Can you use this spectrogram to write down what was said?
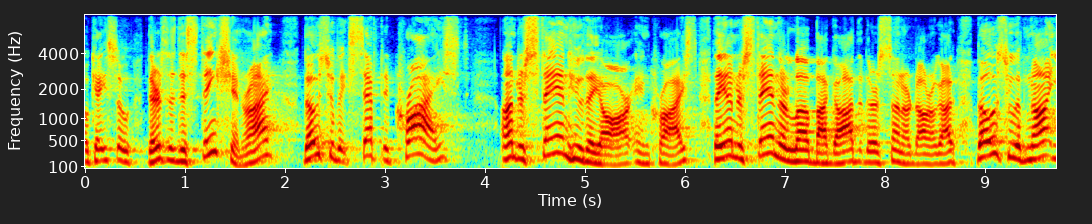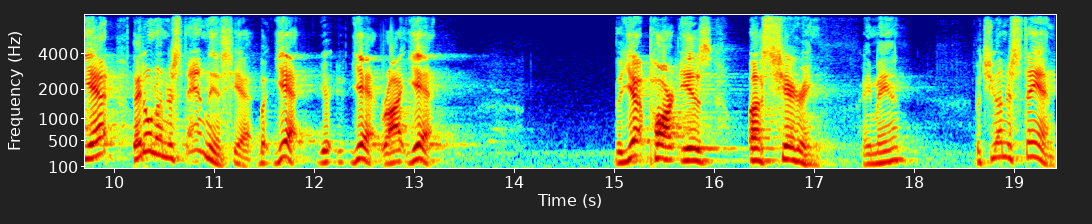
Okay, so there's a distinction, right? Those who've accepted Christ understand who they are in Christ. They understand they're loved by God, that they're a son or daughter of God. Those who have not yet, they don't understand this yet. But yet, yet, right? Yet. The yet part is us sharing. Amen? But you understand,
